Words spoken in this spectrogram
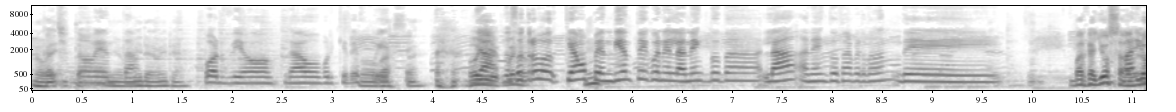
90. mira, mira. Por Dios, Gabo, ¿por qué te fuiste? ya, nosotros quedamos ¿Mm? pendientes con el anécdota, la anécdota, perdón, de... Vargallosa, habló.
